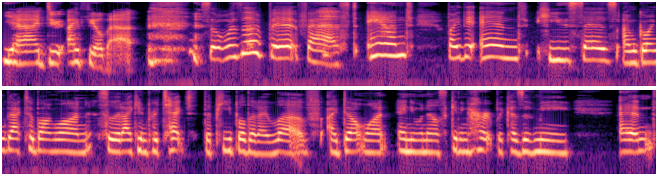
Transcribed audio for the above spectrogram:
Yeah, I do. I feel that. so it was a bit fast, and by the end, he says, I'm going back to Bangwan so that I can protect the people that I love. I don't want anyone else getting hurt because of me. And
